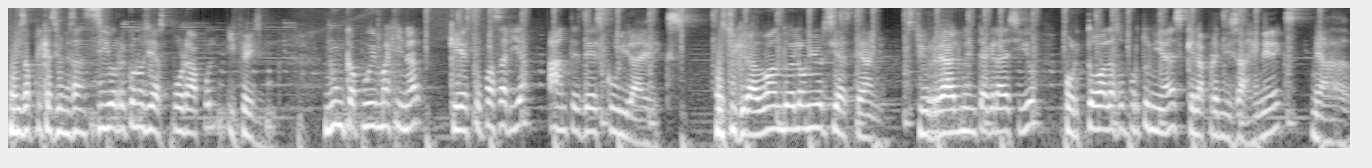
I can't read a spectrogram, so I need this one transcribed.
Mis aplicaciones han sido reconocidas por Apple y Facebook. Nunca pude imaginar que esto pasaría antes de descubrir a edX. Me estoy graduando de la universidad este año. Estoy realmente agradecido por todas las oportunidades que el aprendizaje en edX me ha dado.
